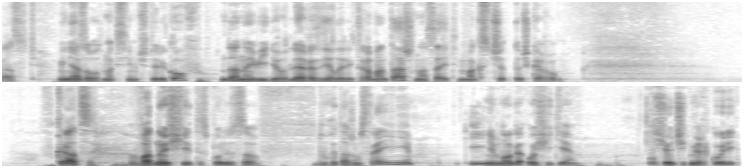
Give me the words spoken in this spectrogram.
Здравствуйте, меня зовут Максим Четверяков. Данное видео для раздела электромонтаж на сайте maxchat.ru. Вкратце, вводной щит используется в двухэтажном строении и немного о щите. Счетчик Меркурий,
